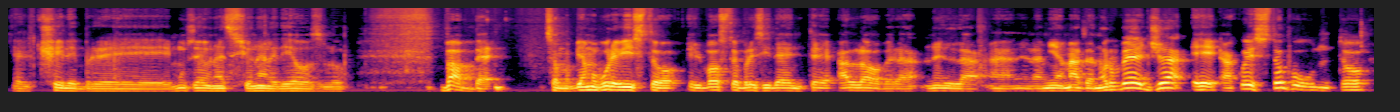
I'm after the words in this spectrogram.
È il celebre Museo Nazionale di Oslo. Vabbè, insomma, abbiamo pure visto il vostro presidente all'opera nella, eh, nella mia amata Norvegia e a questo punto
